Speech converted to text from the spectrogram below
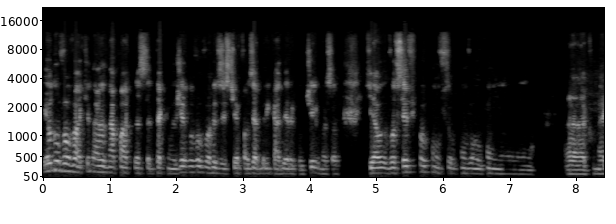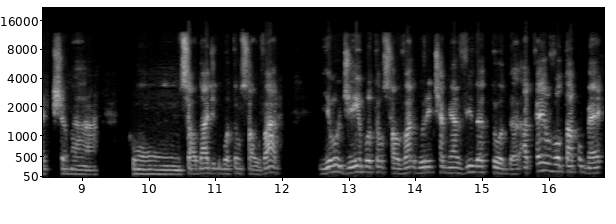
Eu não vou, aqui na, na parte dessa tecnologia, eu não vou resistir a fazer a brincadeira contigo, mas que é você ficou com, com, com uh, como é que chama, com saudade do botão salvar, e eu odiei o botão salvar durante a minha vida toda, até eu voltar para o Mac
